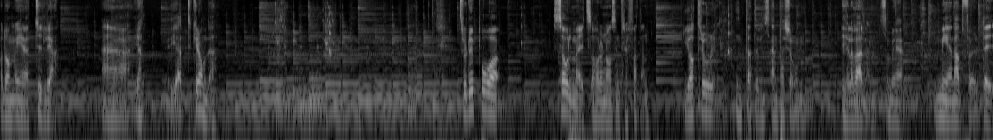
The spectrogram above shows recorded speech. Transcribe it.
och de är tydliga. Eh, jag, jag tycker om det. Tror du på soulmates och har du någonsin träffat en? Jag tror inte att det finns en person i hela världen som är menad för dig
